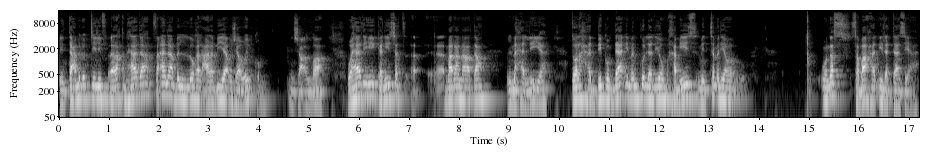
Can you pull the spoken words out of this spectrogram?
إن تعملوا التليف رقم هذا فأنا باللغة العربية أجاوبكم إن شاء الله. وهذه كنيسة مراناتا المحلية. ترحب بكم دائما كل اليوم خميس من 8 ونصف صباحا إلى التاسعة.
